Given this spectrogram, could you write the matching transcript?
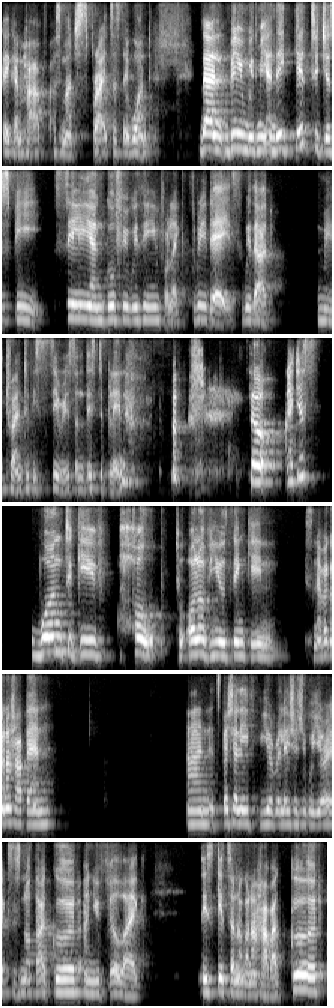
they can have as much sprites as they want than being with me. And they get to just be silly and goofy with him for like three days without me trying to be serious and disciplined. so I just want to give hope to all of you thinking it's never going to happen. And especially if your relationship with your ex is not that good and you feel like these kids are not going to have a good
